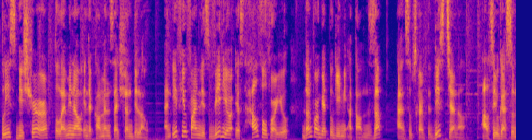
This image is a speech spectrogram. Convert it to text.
please be sure to let me know in the comment section below. And if you find this video is helpful for you, don't forget to give me a thumbs up and subscribe to this channel. I'll see you guys soon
